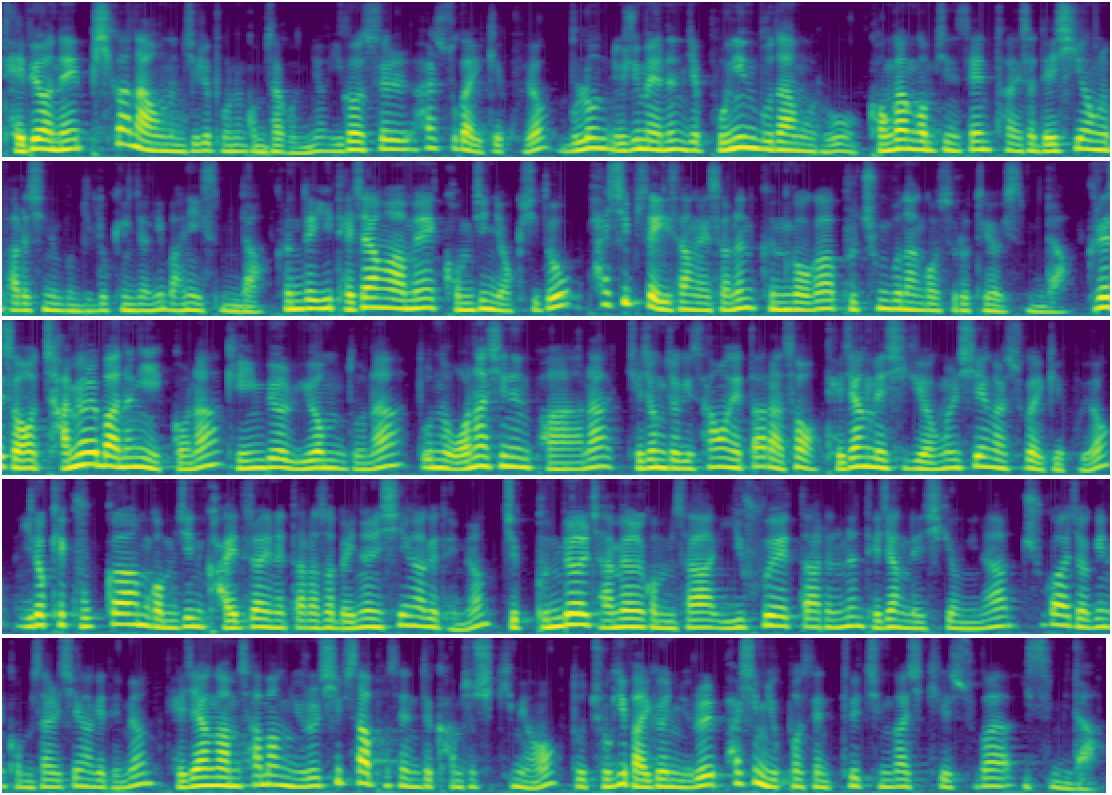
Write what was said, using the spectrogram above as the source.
대변에 피가 나오는지를 보는 검사거든요. 이것을 할 수가 있겠고요. 물론 요즘에는 이제 본인 부담으로 건강 건강검진센터에서 내시경을 받으시는 분들도 굉장히 많이 있습니다. 그런데 이 대장암의 검진 역시도 80세 이상에서는 근거가 불충분한 것으로 되어 있습니다. 그래서 자멸 반응이 있거나 개인별 위험도나 또는 원하시는 바나 재정적인 상황에 따라서 대장 내시경을 시행할 수가 있겠고요. 이렇게 국가암 검진 가이드라인에 따라서 매년 시행하게 되면 즉 분별 자멸 검사 이후에 따르는 대장 내시경이나 추가적인 검사를 시행하게 되면 대장암 사망률을 14% 감소시키며 또 조기 발견율을 86% 증가시킬 수가 있습니다.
